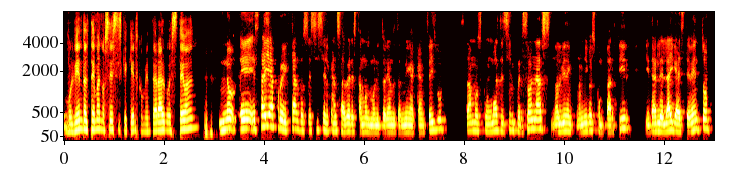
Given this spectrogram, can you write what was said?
volviendo al tema, no sé si es que quieres comentar algo, Esteban. No, eh, está ya proyectándose, si se alcanza a ver, estamos monitoreando también acá en Facebook. Estamos con más de 100 personas. No olviden, amigos, compartir y darle like a este evento.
